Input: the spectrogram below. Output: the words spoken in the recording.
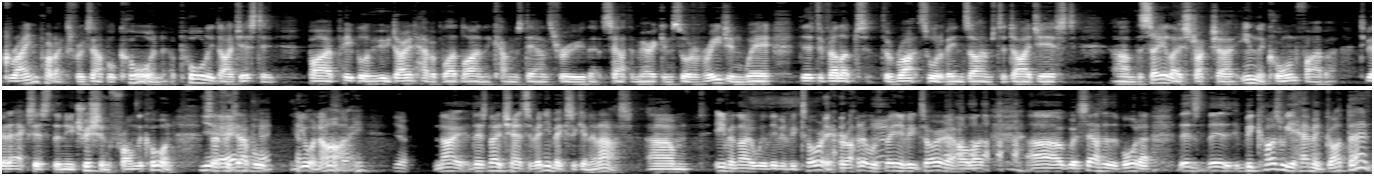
grain products, for example, corn, are poorly digested by people who don't have a bloodline that comes down through that South American sort of region where they've developed the right sort of enzymes to digest um, the cellulose structure in the corn fiber to be able to access the nutrition from the corn. so, for example, okay. You and I. Yeah. no, there's no chance of any Mexican in us. Um, even though we live in Victoria, right? We've been in Victoria our whole life. Uh, we're south of the border. There's, there, because we haven't got that,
